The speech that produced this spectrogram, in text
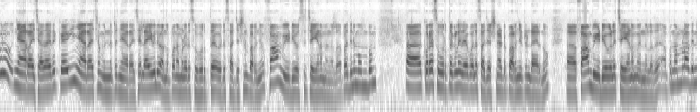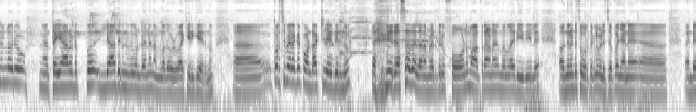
ഒരു ഞായറാഴ്ച അതായത് ഈ ഞായറാഴ്ച മുന്നത്തെ ഞായറാഴ്ച ലൈവിൽ വന്നപ്പോൾ നമ്മുടെ ഒരു സുഹൃത്ത് ഒരു സജഷൻ പറഞ്ഞു ഫാം വീഡിയോസ് ചെയ്യണം എന്നുള്ളത് അപ്പോൾ അതിന് മുമ്പും കുറേ സുഹൃത്തുക്കൾ ഇതേപോലെ സജഷനായിട്ട് പറഞ്ഞിട്ടുണ്ടായിരുന്നു ഫാം വീഡിയോകൾ ചെയ്യണം എന്നുള്ളത്. അപ്പോൾ നമ്മൾ അതിനുള്ള ഒരു തയ്യാറെടുപ്പ് ഇല്ലാതിരുന്നത് കൊണ്ട് തന്നെ നമ്മളത് ഒഴിവാക്കിയിരിക്കുകയായിരുന്നു. കുറച്ച് പേരൊക്കെ കോണ്ടാക്ട് ചെയ്തിരുന്നു. രസതല്ല നമ്മുടെ അടുത്തൊരു ഫോൺ മാത്രമാണ് എന്നുള്ള രീതിയിൽ ഒന്ന് രണ്ട് സുഹൃത്തുക്കൾ വിളിച്ചപ്പോൾ ഞാൻ എന്റെ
